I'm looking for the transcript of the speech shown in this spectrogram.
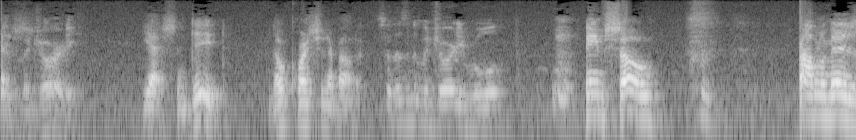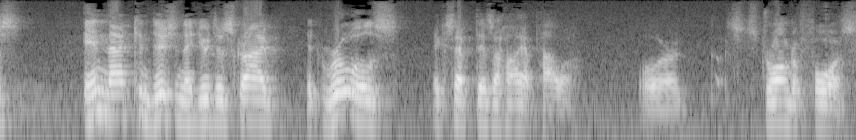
Yes. Majority. Yes, indeed. No question about it. So doesn't the majority rule? Seems so. Problem is, in that condition that you describe, it rules, except there's a higher power, or a stronger force,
